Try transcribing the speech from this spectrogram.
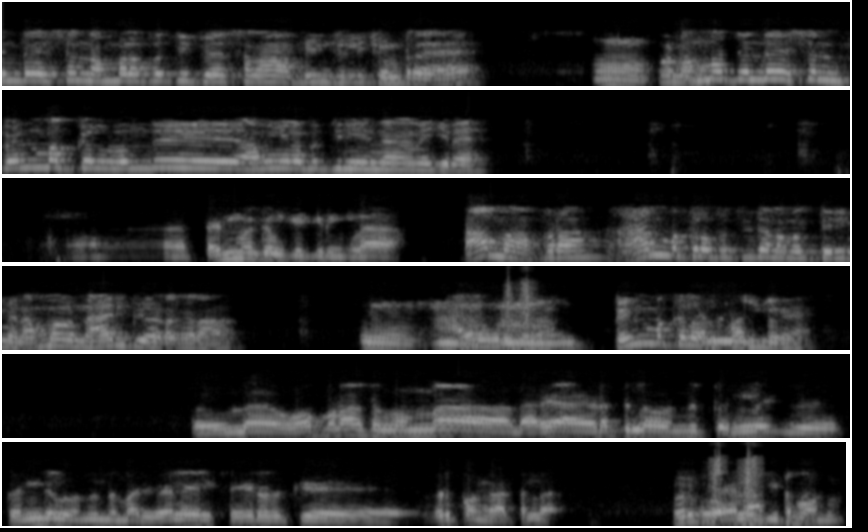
ஜெனரேஷன் நம்மள பத்தி பேசலாம் அப்படின்னு சொல்லி சொல்ற. நம்ம ஜெனரேஷன் பெண் மக்கள் வந்து அவங்கள பத்தி நீ என்ன நினைக்கிற? பெண் மக்கள் கேக்குறீங்களா? ஆமா அப்புறம் ஆண் மக்களை பத்தி தான் நமக்கு தெரியுமே. நம்ம நாரி போய் கிடக்குறான் பெண் மக்களை உள்ள ஓப்பனா சொல்லணும்னா நிறைய இடத்துல வந்து பெண்கள் பெண்கள் வந்து இந்த மாதிரி வேலைகள் செய்யறதுக்கு விருப்பம் காட்டல. வேலைக்கு. போகணும்.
